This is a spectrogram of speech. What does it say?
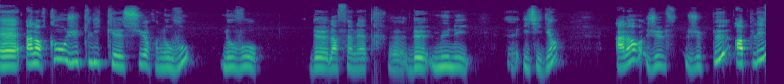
Euh, alors, quand je clique sur Nouveau, Nouveau de la fenêtre euh, de menu étudiant, alors je, peux appeler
